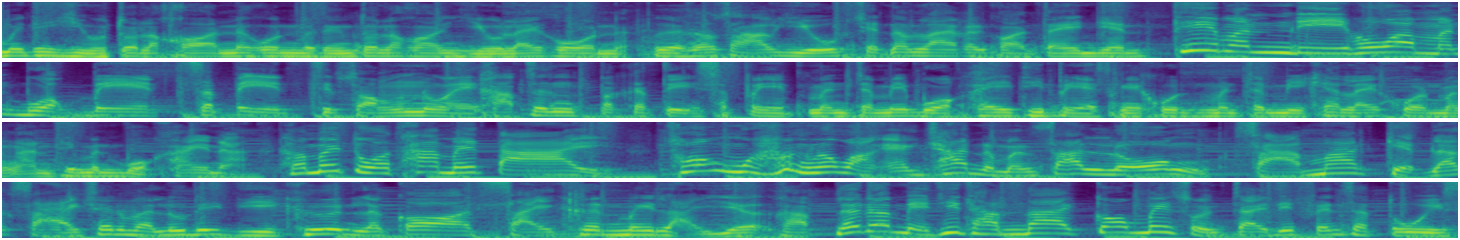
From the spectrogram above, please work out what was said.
ไม่ได้หิวตัวละครนะคุณมาถึงตัวละครหิวไลโคนนะเผื่อสาวๆหิวเช็ดน้ำลายกันก่อนใจเย็นๆที่มันดีเพราะว่ามันบวกเบสสปีด12 หน่วยครับ ซึ่งปกติสปีดมันจะไม่บวกให้ที่เบสไงคุณ มันจะมีแค่ไลโคนบางอันที่มันบวกให้นะทำให้ตัวท่าไม่ตาย ช่องว่างระหว่างแอคชั่นเนี่ยมันสั้นลง สามารถเก็บรักษาแอคชั่น value ได้ดีขึ้น แล้วก็ไซเคิลไม่ไหลเยอะครับ และดาเมจที่ทำได้ก็ไม่สนใจดิเฟนซ์ศัตรูอีก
